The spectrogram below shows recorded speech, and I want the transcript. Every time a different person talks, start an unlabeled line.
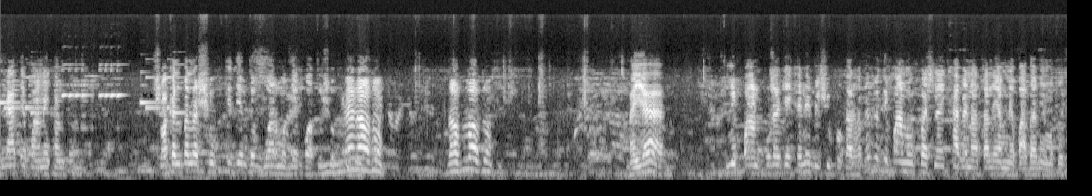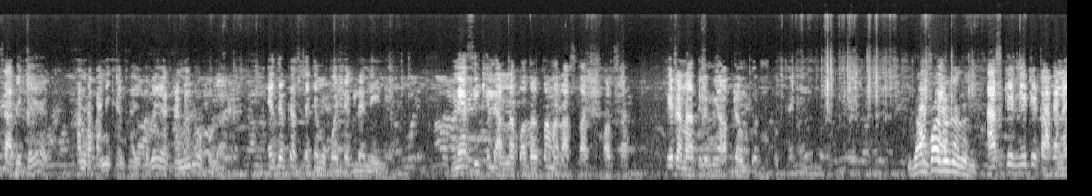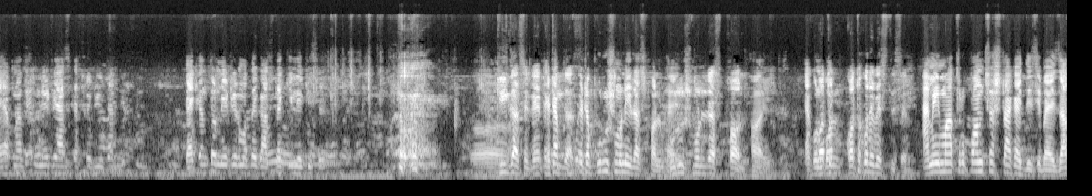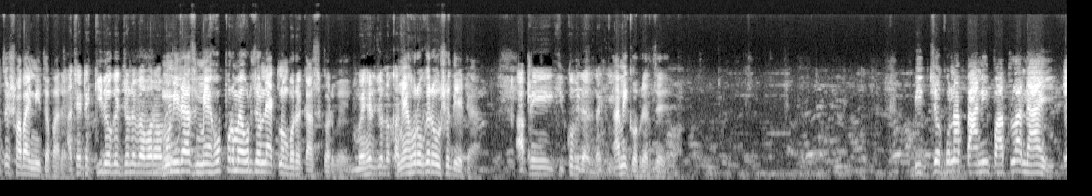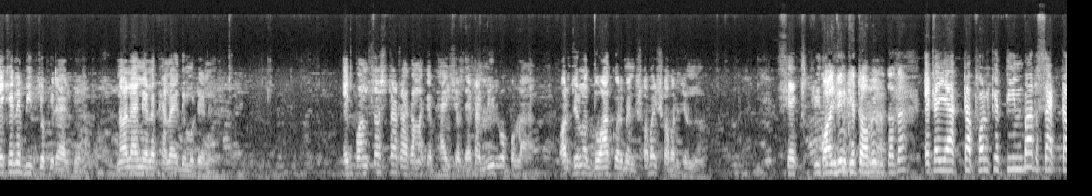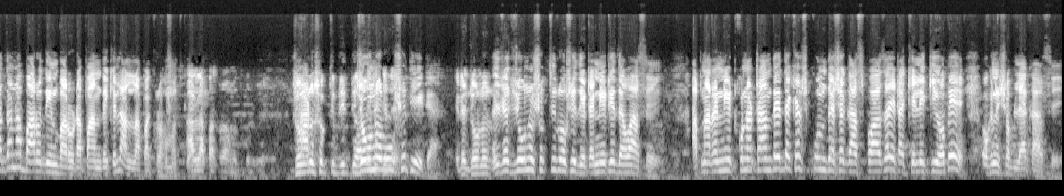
আজ রাতে পানি খান তো সকালবেলা শক্তি দিন তো বুয়ার মধ্যে কত শক্তি ভাইয়া তুমি পান পোড়াকে এখানে বেশি উপকার হবে। যদি পান অভ্যাস নাই খাবে না তাহলে এমনি বাদামের মতো চাবি খেয়ে ঠান্ডা পানি খেলতে হবে একটা নিরোপলা এদের কাছ থেকে আমি পয়সাগুলো নিই। না ম্যাচই খেলে আল্লাহ পদার্থ আমার রাস্তার খরচা। এটা না দিলে আমি আপ ডাউন করব কোথায়? আজকে নেটে টাকা নাই আপনাদের? নেটে আজকে ছবি উঠান দেখেন তো নেটের মধ্যে গাছটা কি লিখেছে
কি গাছ এটা? এটা গাছ?
এটা পুরুষমণি রাজফল ভাই।
পুরুষ মনিরাজ ফল
হয়। এখন
কত করে বেচতেছেন?
আমি মাত্র পঞ্চাশ টাকায় দিয়েছি ভাই যাতে সবাই নিতে পারে।
আচ্ছা এটা কি রোগের জন্য ব্যবহার হবে?
মনিরাজ মেহপুর মেহুর জন্য এক নম্বরে কাজ করবে।
মেহের জন্য
মেহ রোগের ঔষধি এটা।
আপনি কি কবিরাজ নাকি?
আমি কবরাজ যে বীর্য কোনা পানি পাতলা নাই এখানে বীর্য ফিরে আসবে নাহলে আমি এলা ফেলাই দেবো ডেনে এই পঞ্চাশটা টাকা আমাকে ভাই সাথে এটা নির্গোপলা ওর জন্য দোয়া করবেন সবাই সবার জন্য।
কয়দিন খেতে হবে দাদা?
এটাই একটা ফলকে তিনবার চারটা দানা বারো দিন বারোটা পান দেখলে আল্লাহ পাক রহমত।
আল্লাহ পাক রহমত করবে। যৌন শক্তি বৃদ্ধি
যৌন? ঔষধি এটা।
এটা যৌন
এটা যৌন শক্তির ওষুধ এটা নেটে দেওয়া আছে। আপনারা নেট কোনা টান দিয়ে দেখে কোন দেশে গাছ পাওয়া যায় এটা খেলে কি হবে ওখানে সব লেখা আছে।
